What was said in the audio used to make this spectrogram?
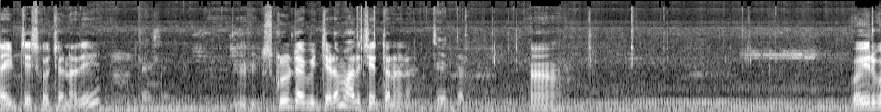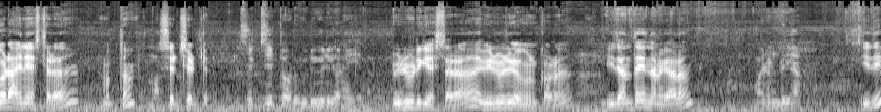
టైట్ చేసుకోవచ్చు అన్నది స్క్రూ టైప్ ఇచ్చాడా మరి చేస్తున్నాడా చేస్తారు వైర్ కూడా ఆయన వేస్తాడా మొత్తం? సెట్ సెట్. సెట్ సెట్ వాడు విడివిడిగానే విడివిడిగా వేస్తారా? విడివిడిగా కొనుక్కోవడం ఇదంతా అయింది యాభై. ఇది?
